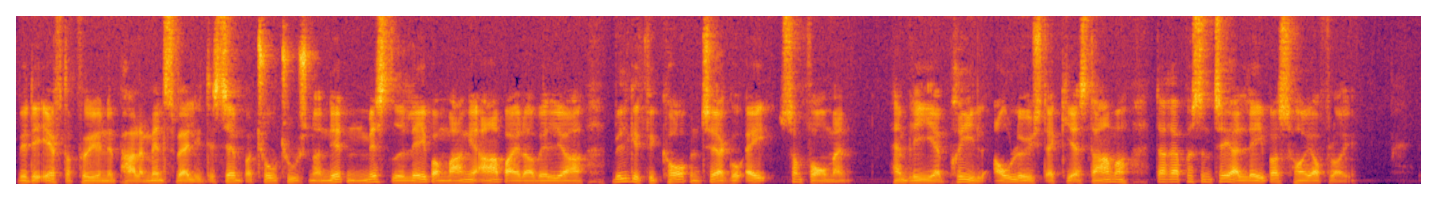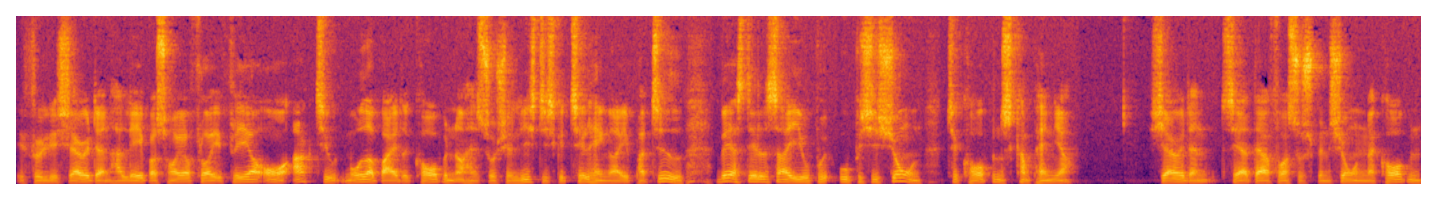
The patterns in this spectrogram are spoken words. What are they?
Ved det efterfølgende parlamentsvalg i december 2019 mistede Labour mange arbejdervælgere, hvilket fik Corbyn til at gå af som formand. Han blev i april afløst af Keir Starmer, der repræsenterer Labours højrefløj. Ifølge Sheridan har Labours højrefløj i flere år aktivt modarbejdet Corbyn og hans socialistiske tilhængere i partiet ved at stille sig i opposition til Corbyns kampagner. Sheridan ser derfor suspensionen af Corbyn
